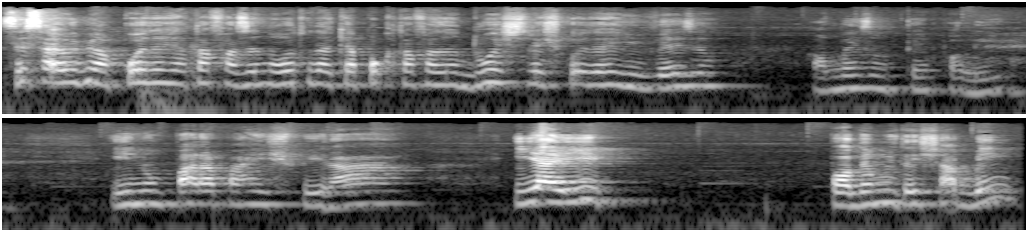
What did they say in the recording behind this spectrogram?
Você saiu de uma coisa e já está fazendo outra, daqui a pouco está fazendo duas, três coisas de vez ao mesmo tempo ali. E não para para respirar. E aí, podemos deixar bem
